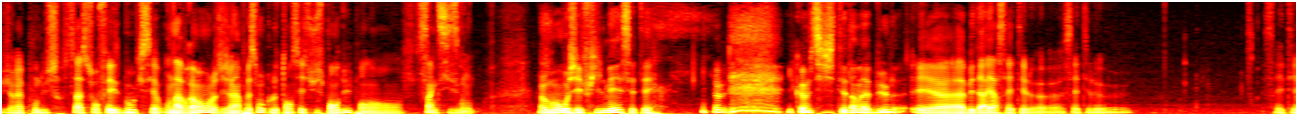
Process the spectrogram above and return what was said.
j'ai répondu sur ça sur Facebook. C'est, on a vraiment, j'ai l'impression que le temps s'est suspendu pendant 5-6 secondes. Au moment où j'ai filmé, c'était comme si j'étais dans ma bulle. Et euh, mais derrière, ça a été le, ça a été le, ça a été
